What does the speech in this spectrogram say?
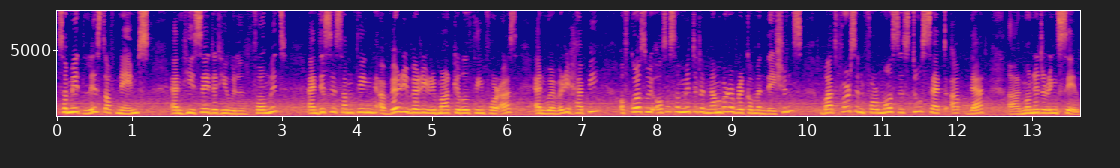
submit list of names, and he said that he will form it. And this is something a very very remarkable thing for us, and we're very happy. Of course, we also submitted a number of recommendations, but first and foremost is to set up that uh, monitoring cell.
